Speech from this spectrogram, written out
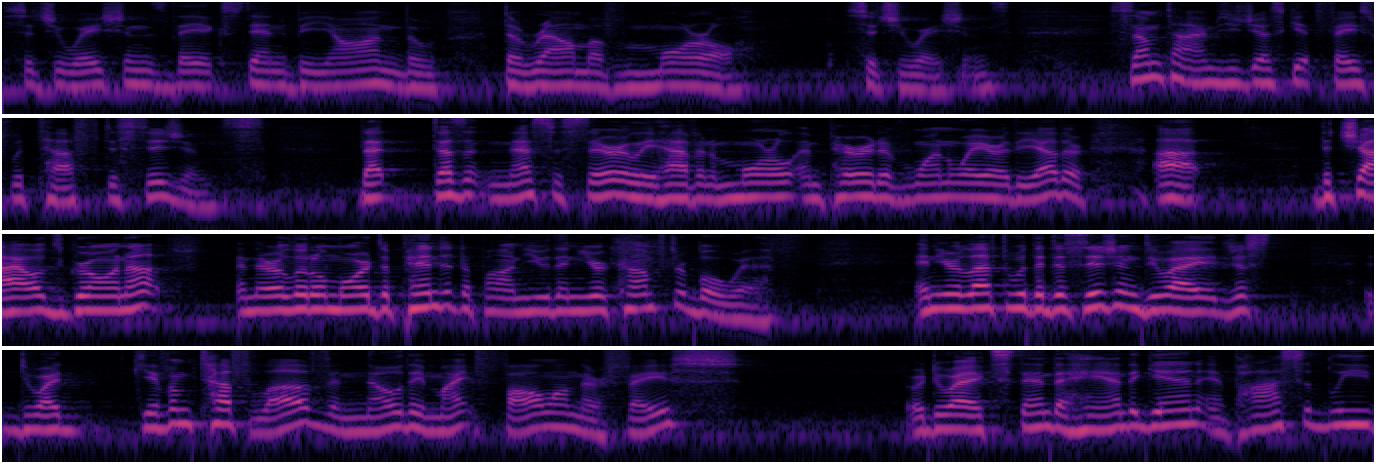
situations they extend beyond the, the realm of moral situations. Sometimes you just get faced with tough decisions. That doesn't necessarily have a moral imperative one way or the other. Uh, the child's growing up and they're a little more dependent upon you than you're comfortable with. And you're left with the decision do I just, do I give them tough love and know they might fall on their face? Or do I extend a hand again and possibly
